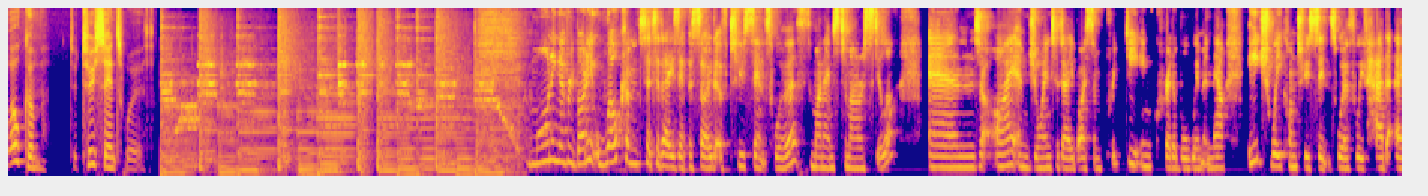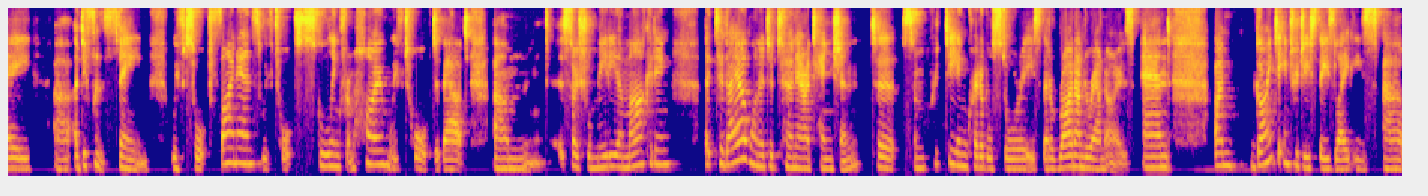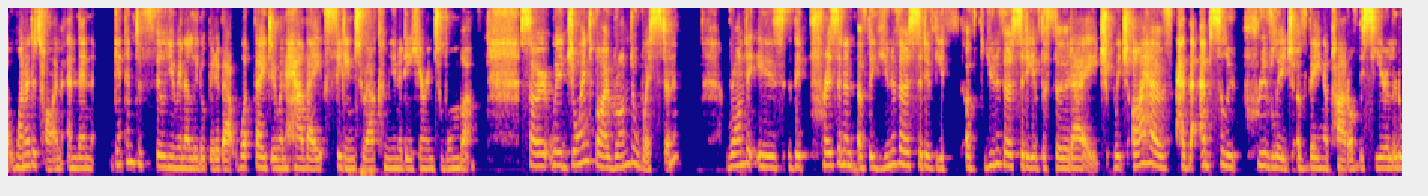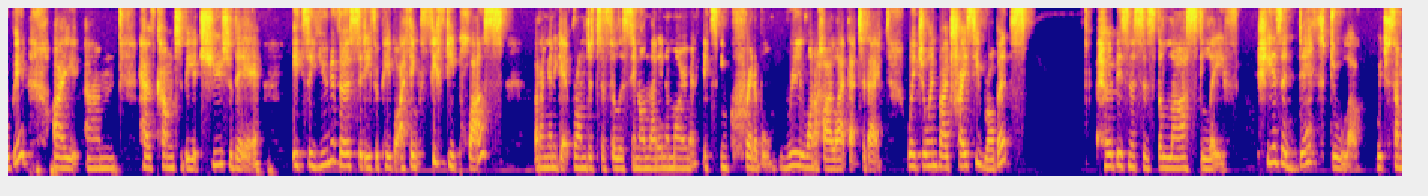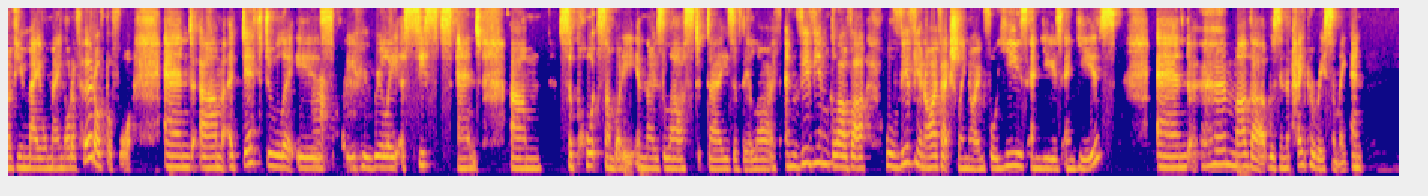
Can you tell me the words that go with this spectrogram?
Welcome to Two Cents Worth. Good morning, everybody. Welcome to today's episode of Two Cents Worth. My name's Tamara Stiller, and I am joined today by some pretty incredible women. Now, each week on Two Cents Worth, we've had a uh, a different theme. We've talked finance, we've talked schooling from home, we've talked about um, social media marketing. But today I wanted to turn our attention to some pretty incredible stories that are right under our nose. And I'm going to introduce these ladies uh, one at a time and then get them to fill you in a little bit about what they do and how they fit into our community here in Toowoomba. So we're joined by Rhonda Weston. Rhonda is the president of the University of the of University of the Third Age, which I have had the absolute privilege of being a part of this year a little bit. I um, have come to be a tutor there. It's a university for people, I think, 50 plus but I'm going to get Rhonda to fill us in on that in a moment. It's incredible. Really want to highlight that today. We're joined by Tracy Roberts. Her business is The Last Leaf. She is a death doula which some of you may or may not have heard of before. And um, a death doula is somebody who really assists and um, supports somebody in those last days of their life. And Vivian Glover, well, Vivian I've actually known for years and years and years. And her mother was in the paper recently. And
